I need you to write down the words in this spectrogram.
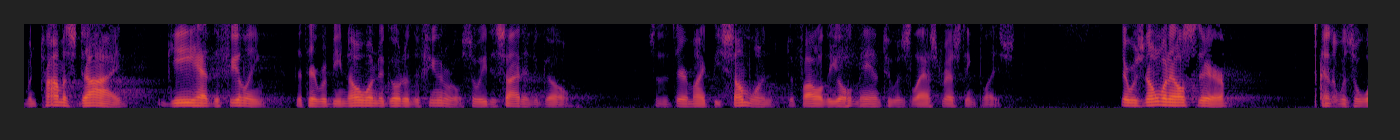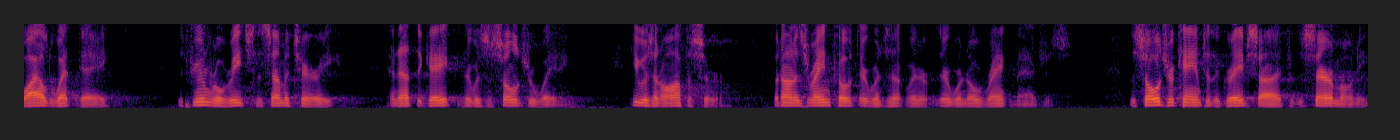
When Thomas died, Gee had the feeling that there would be no one to go to the funeral, so he decided to go, so that there might be someone to follow the old man to his last resting place. There was no one else there, and it was a wild, wet day. The funeral reached the cemetery, and at the gate there was a soldier waiting. He was an officer, but on his raincoat there, was a, there were no rank badges. The soldier came to the graveside for the ceremony.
